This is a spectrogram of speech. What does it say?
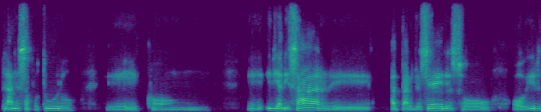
planes a futuro, eh, con eh, idealizar atardeceres o, ir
